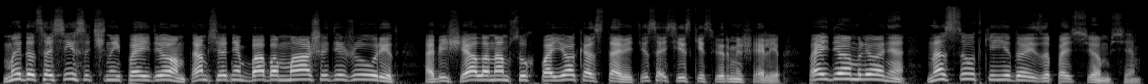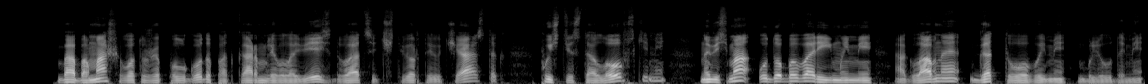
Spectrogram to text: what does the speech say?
«Мы до сосисочной пойдем, там сегодня баба Маша дежурит. Обещала нам сухпайок оставить и сосиски с вермишелью. Пойдем, Леня, на сутки едой запасемся». Баба Маша вот уже полгода подкармливала весь 24-й участок, пусть и столовскими, но весьма удобоваримыми, а главное — готовыми блюдами.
